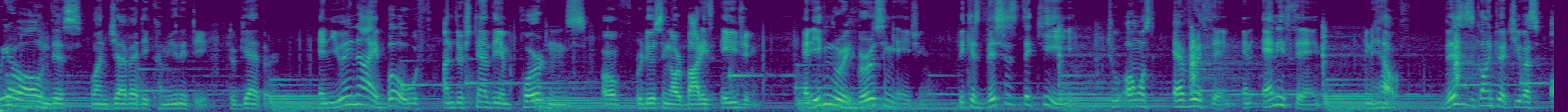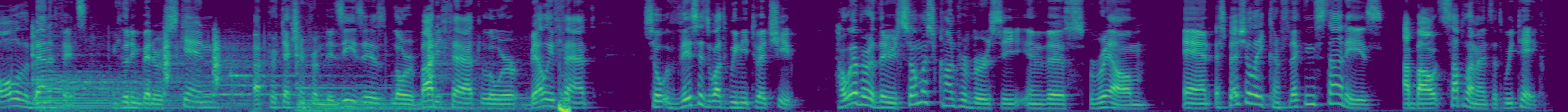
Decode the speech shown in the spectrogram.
We are all in this longevity community together, and you and I both understand the importance of reducing our body's aging and even reversing aging because this is the key to almost everything and anything in health. This is going to achieve us all of the benefits, including better skin, uh, protection from diseases, lower body fat, lower belly fat. So, this is what we need to achieve. However, there is so much controversy in this realm, and especially conflicting studies about supplements that we take.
